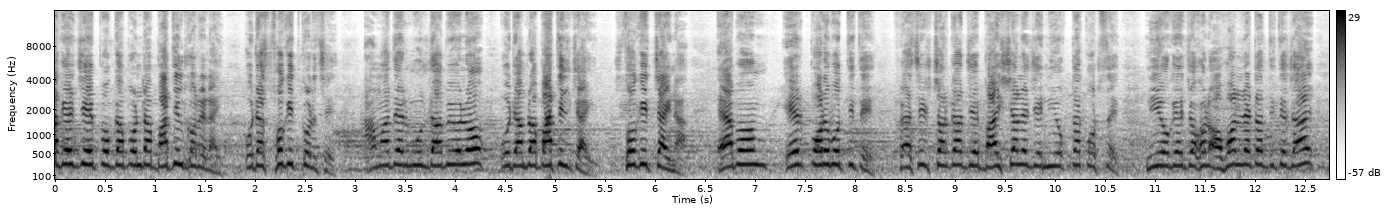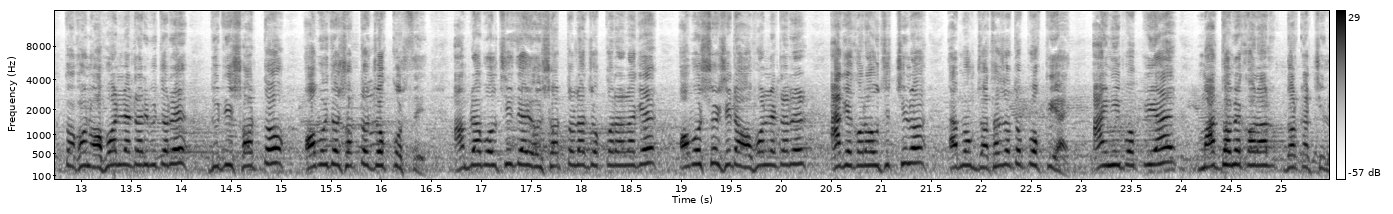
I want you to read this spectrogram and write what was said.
আগের যে প্রজ্ঞাপনটা বাতিল করে নাই, ওটা স্থগিত করেছে। আমাদের মূল দাবি হলো, ওটা আমরা বাতিল চাই, স্থগিত চাই না। এবং এর পরবর্তীতে ফ্যাসিস্ট সরকার যে বাইশ সালে যে নিয়োগটা করছে, নিয়োগে যখন অফার লেটার দিতে যায়, তখন অফার লেটারের ভিতরে দুটি শর্ত, অবৈধ শর্ত যোগ করছে। আমরা বলছি যে ওই শর্তটা যোগ করার আগে অবশ্যই সেটা অফার লেটারের আগে করা উচিত ছিল এবং যথাযথ প্রক্রিয়ায়, আইনি প্রক্রিয়ায় মাধ্যমে করার দরকার ছিল।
